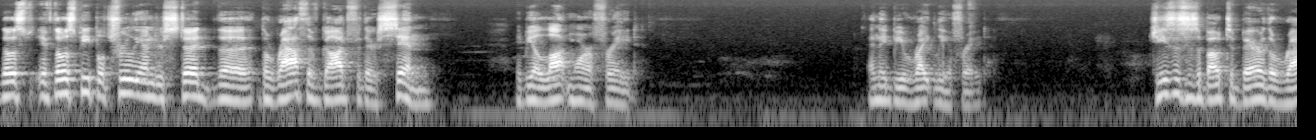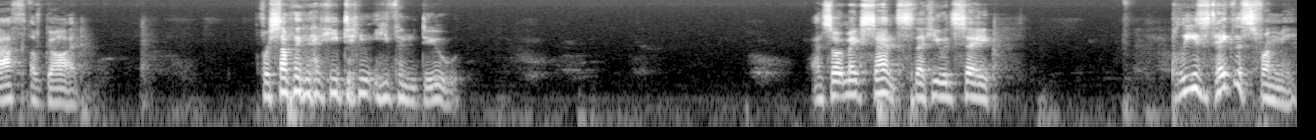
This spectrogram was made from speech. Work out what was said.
those if those people truly understood the, the wrath of God for their sin, they'd be a lot more afraid. And they'd be rightly afraid. Jesus is about to bear the wrath of God for something that he didn't even do. And so it makes sense that he would say, Please take this from me.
